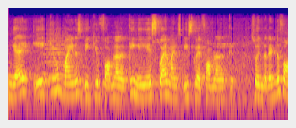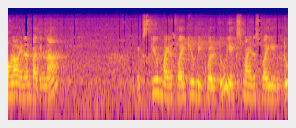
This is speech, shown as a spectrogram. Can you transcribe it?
இங்கே a cube minus b cube ஃபார்முலாவில் இருக்குது இங்கே a square minus b square ஃபார்முலாவில் இருக்குது ஸோ இந்த ரெண்டு ஃபார்முலாவும் என்னென்னு பார்த்தீங்கன்னா x cube minus y cube equal to x minus y into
